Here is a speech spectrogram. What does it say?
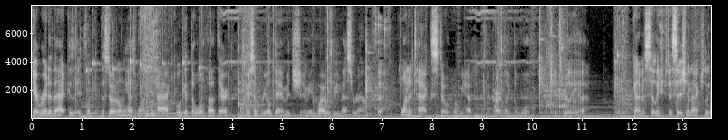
Get rid of that, because it look, the stone only has one attack. We'll get the wolf out there, do some real damage. I mean, why would we mess around with a one attack stone when we have a card like the wolf? It's really uh, kind of a silly decision, actually.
